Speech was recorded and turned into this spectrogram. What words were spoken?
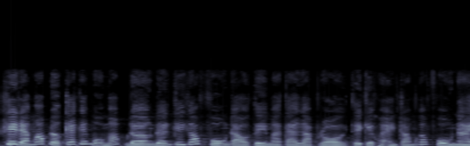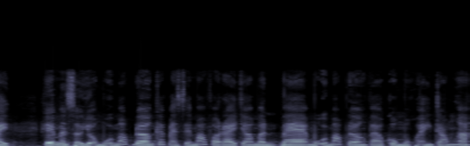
Khi đã móc được các cái mũi móc đơn đến cái góc vuông đầu tiên mà ta gặp rồi, thì cái khoảng trống góc vuông này, khi mình sử dụng mũi móc đơn, các bạn sẽ móc vào đây cho mình ba mũi móc đơn vào cùng một khoảng trống ha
